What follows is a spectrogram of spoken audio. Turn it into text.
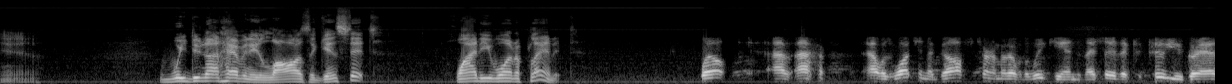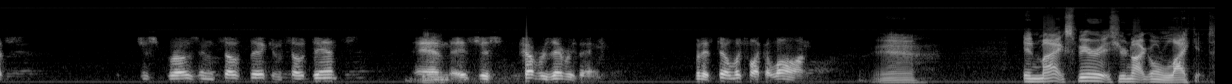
Yeah. We do not have any laws against it. Why do you want to plant it? Well, I, I, I was watching a golf tournament over the weekend, and they say the kikuyu grass just grows in so thick and so dense, and it just covers everything. But it still looks like a lawn. Yeah. In my experience, you're not going to like it.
